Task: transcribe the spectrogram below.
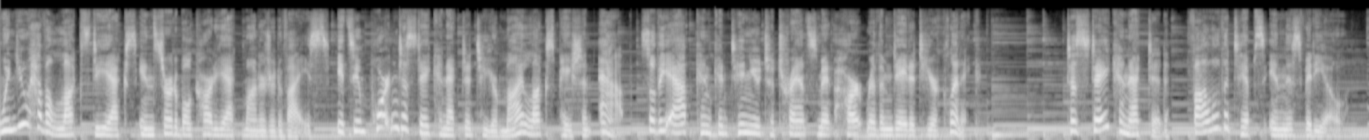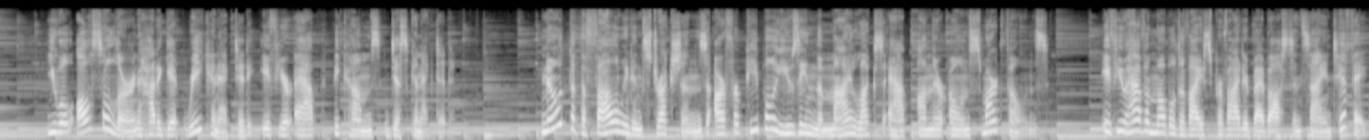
When you have a LUX-Dx insertable cardiac monitor device, it's important to stay connected to your MyLux Patient app so the app can continue to transmit heart rhythm data to your clinic. To stay connected, follow the tips in this video. You will also learn how to get reconnected if your app becomes disconnected. Note that the following instructions are for people using the MyLux app on their own smartphones. If you have a mobile device provided by Boston Scientific,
